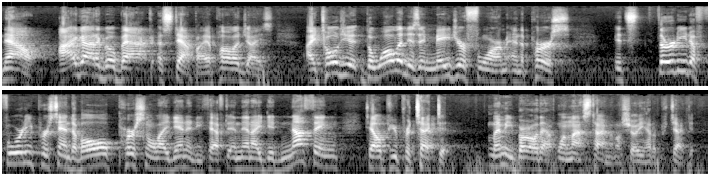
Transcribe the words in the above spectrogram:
Now, I got to go back a step. I apologize. I told you the wallet is a major form and the purse it's 30 to 40% of all personal identity theft, and then I did nothing to help you protect it. Let me borrow that one last time, and I'll show you how to protect it.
